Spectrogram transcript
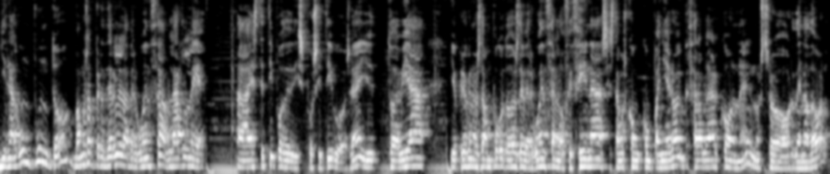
Y en algún punto vamos a perderle la vergüenza a hablarle a este tipo de dispositivos. ¿eh? Y todavía yo creo que nos da un poco todos de vergüenza en la oficina, si estamos con un compañero, empezar a hablar con ¿eh? nuestro ordenador,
